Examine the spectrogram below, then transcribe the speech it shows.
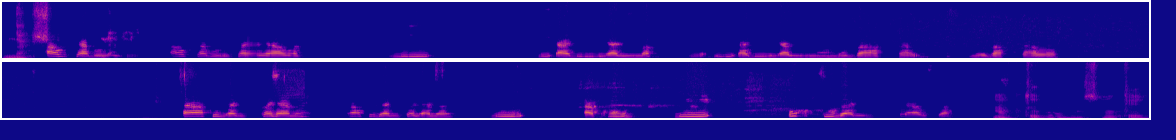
نعم. أركب أركب سيارة لأدين المكتب لأدين المبكر مبكر أخذ الكلمة أخذ الكلمة لأكتب الدرس. October. Okay.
